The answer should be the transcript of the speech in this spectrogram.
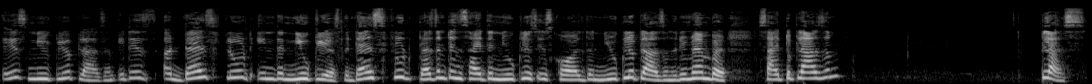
is nucleoplasm. It is a dense fluid in the nucleus. The dense fluid present inside the nucleus is called the nucleoplasm. Remember, cytoplasm plus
